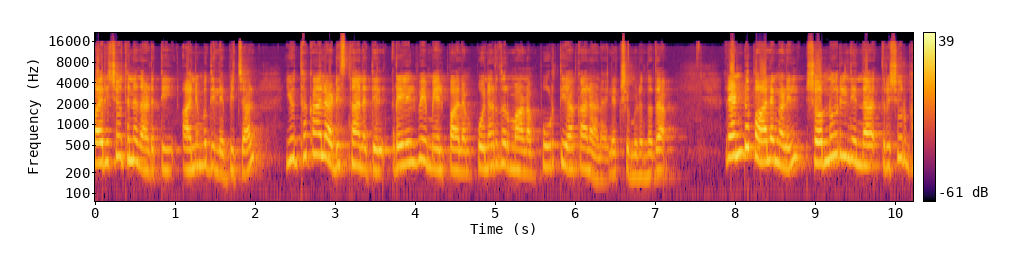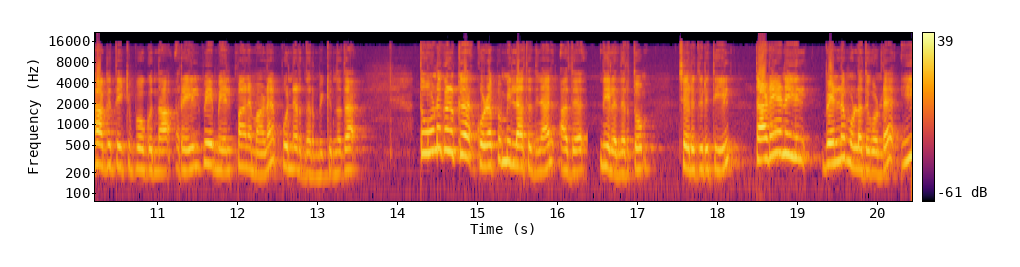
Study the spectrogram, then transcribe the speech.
പരിശോധന നടത്തി അനുമതി ലഭിച്ചാൽ യുദ്ധകാല അടിസ്ഥാനത്തിൽ റെയിൽവേ മേൽപ്പാലം പുനർനിർമ്മാണം പൂർത്തിയാക്കാനാണ് ലക്ഷ്യമിടുന്നത്. രണ്ടു പാലങ്ങളിൽ ഷൊർണൂരിൽ നിന്ന് തൃശൂർ ഭാഗത്തേക്ക് പോകുന്ന റെയിൽവേ മേൽപ്പാലമാണ് പുനർനിർമ്മിക്കുന്നത്. തൂണുകൾക്ക് കുഴപ്പമില്ലാത്തതിനാൽ അത് നിലനിർത്തും. ചെറുതുരുത്തിയിൽ തടയണയിൽ വെള്ളമുള്ളതുകൊണ്ട് ഈ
